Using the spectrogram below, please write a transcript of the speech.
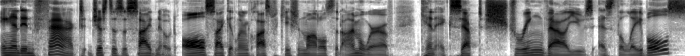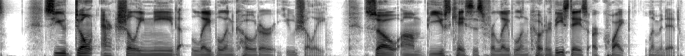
and in fact, just as a side note, all scikit-learn classification models that I'm aware of can accept string values as the labels, So you don't actually need label encoder usually. So um, the use cases for label encoder these days are quite limited.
